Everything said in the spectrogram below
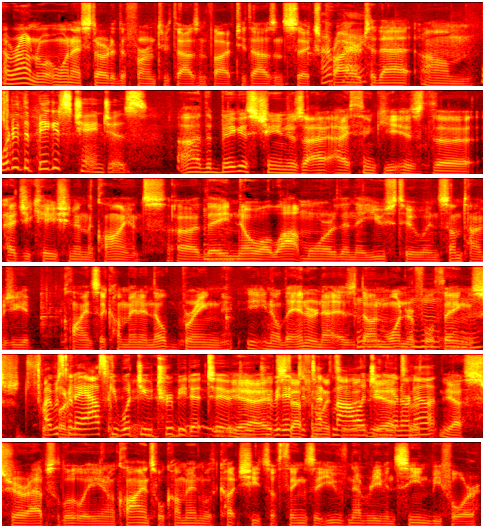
Around when I started the firm, 2005, 2006. Prior to that, um, What are the biggest changes? Uh, the biggest changes, I, I think, is the education in the clients. Uh, They Mm-hmm. know a lot more than they used to, and sometimes you get clients that come in and they'll bring, you know, the internet has done wonderful things. For Mm-hmm, I was going to ask you, what do you attribute it to? do you Yeah, attribute it to technology, yeah, the to internet? yes, sure, absolutely. You know, clients will come in with cut sheets of things that you've never even seen before,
